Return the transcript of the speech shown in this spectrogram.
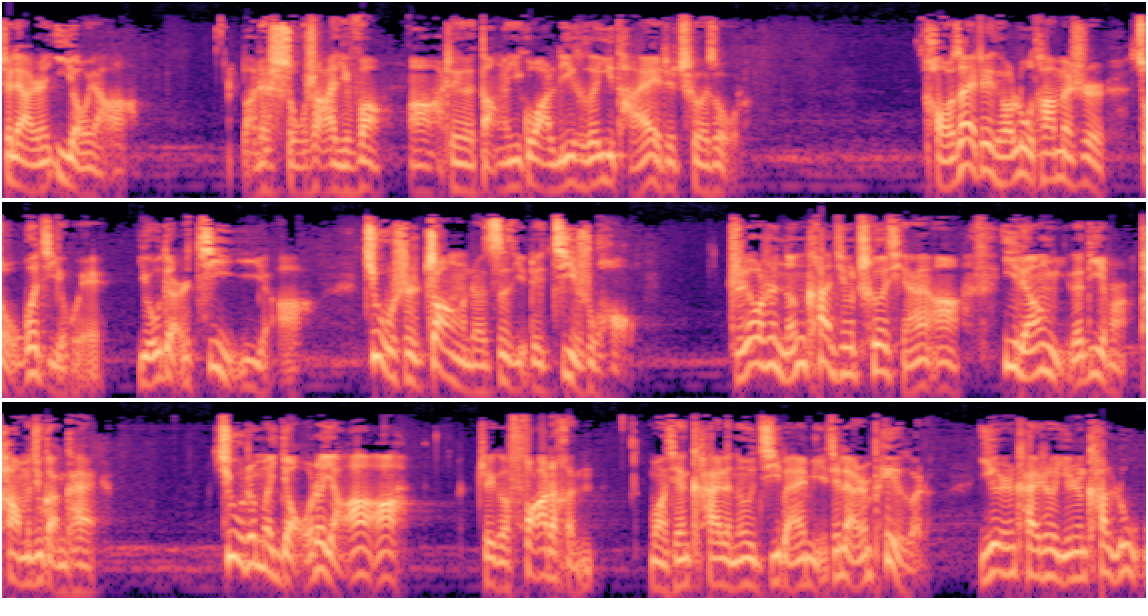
这俩人一咬牙，把这手刹一放，啊，这个档一挂，离合一抬，这车走了。好在这条路他们是走过几回。有点记忆啊，就是仗着自己这技术好，只要是能看清车前啊一两米的地方，他们就敢开，就这么咬着牙啊，这个发着狠往前开了能有几百米。这俩人配合着，一个人开车，一个人看路，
